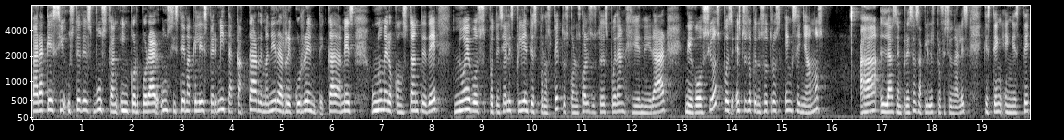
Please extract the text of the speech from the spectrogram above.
para que si ustedes buscan incorporar un sistema que les permita captar de manera recurrente cada mes un número constante de nuevos potenciales clientes, prospectos con los cuales ustedes puedan generar negocios, pues esto es lo que nosotros enseñamos a las empresas, a aquellos profesionales que estén en este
